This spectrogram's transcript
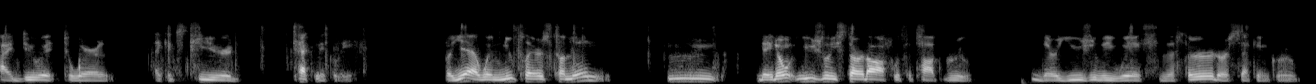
I do it to where like it's tiered technically. But yeah, when new players come in, mm, they don't usually start off with the top group. They're usually with the third or second group,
